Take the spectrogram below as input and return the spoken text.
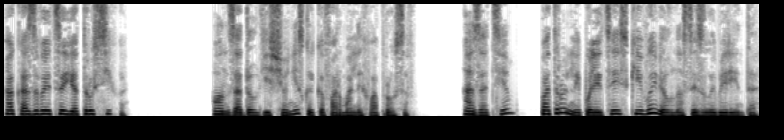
Оказывается, я трусиха. Он задал еще несколько формальных вопросов. А затем патрульный полицейский вывел нас из лабиринта.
